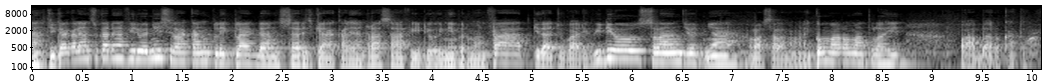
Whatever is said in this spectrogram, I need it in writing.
Nah jika kalian suka dengan video ini silahkan klik like dan share jika kalian rasa video ini bermanfaat. Kita jumpa di video selanjutnya. Wassalamualaikum warahmatullahi wabarakatuh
